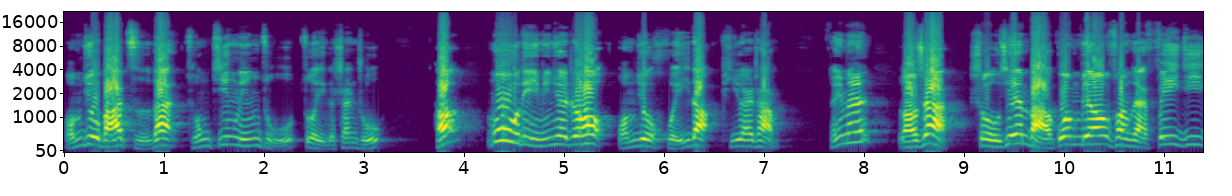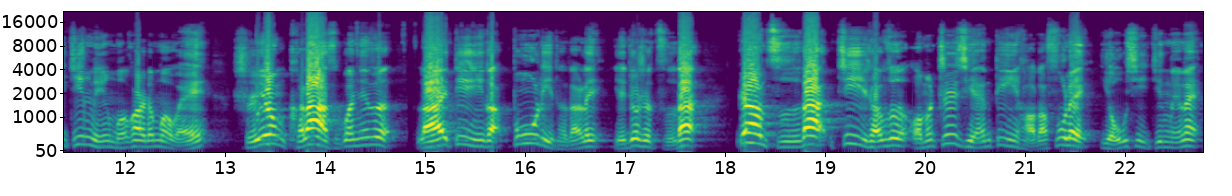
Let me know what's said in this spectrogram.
我们就把子弹从精灵组做一个删除。好。目的明确之后，我们就回到 Pycharm。同学们，老师啊，首先把光标放在飞机精灵模块的末尾，使用 class 关键字来定一个 bullet 的类，也就是子弹，让子弹继承自我们之前定义好的父类游戏精灵类。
